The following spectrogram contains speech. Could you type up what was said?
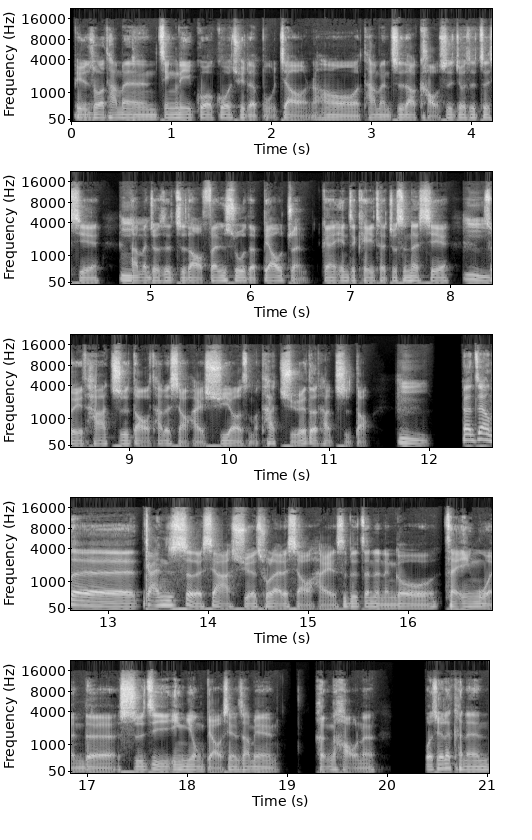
比如说，他们经历过过去的补教，然后他们知道考试就是这些，他们就是知道分数的标准跟 indicator 就是那些，嗯，所以他知道他的小孩需要什么，他觉得他知道，嗯。但这样的干涉下学出来的小孩，是不是真的能够在英文的实际应用表现上面很好呢？我觉得可能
